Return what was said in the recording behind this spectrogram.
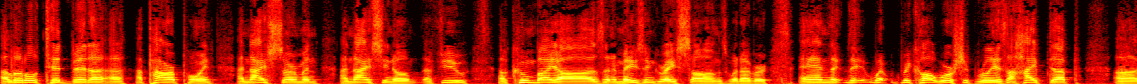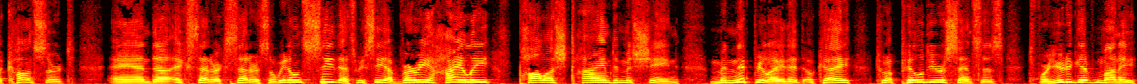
a little tidbit, a, a, PowerPoint, a nice sermon, a nice, you know, a few uh, kumbayas and amazing grace songs, whatever. And the, the, what we call worship really is a hyped up uh, concert and uh, et cetera, et cetera. So we don't see this. We see a very highly polished, timed machine manipulated, okay, to appeal to your senses, for you to give money,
